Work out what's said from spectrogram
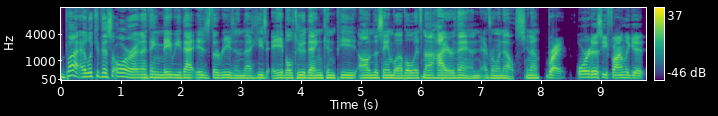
But I look at this aura and I think maybe that is the reason that he's able to then compete on the same level, if not higher than everyone else, you know? Right. Or does he finally get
